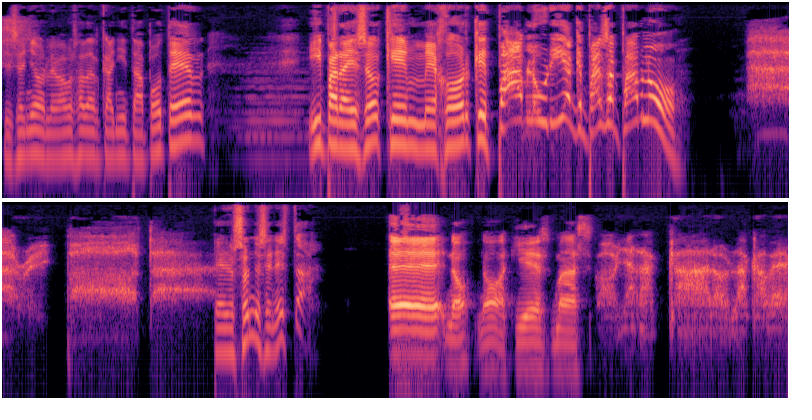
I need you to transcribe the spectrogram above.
Sí, señor, le vamos a dar cañita a Potter. Y para eso, ¿quién mejor que Pablo Uría? ¿Qué pasa, Pablo? Harry Potter. Pero son es en esta. Eh, no, no, aquí es más. Voy a arrancaros la cabeza.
